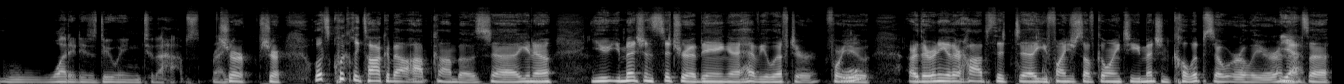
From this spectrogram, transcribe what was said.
what it is doing to the hops. Right. Sure, sure. Let's quickly talk about hop combos. Uh, you know, you you mentioned Citra being a heavy lifter for mm-hmm. you. Are there any other hops that uh, you find yourself going to? You mentioned Calypso earlier, and yeah. that's a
